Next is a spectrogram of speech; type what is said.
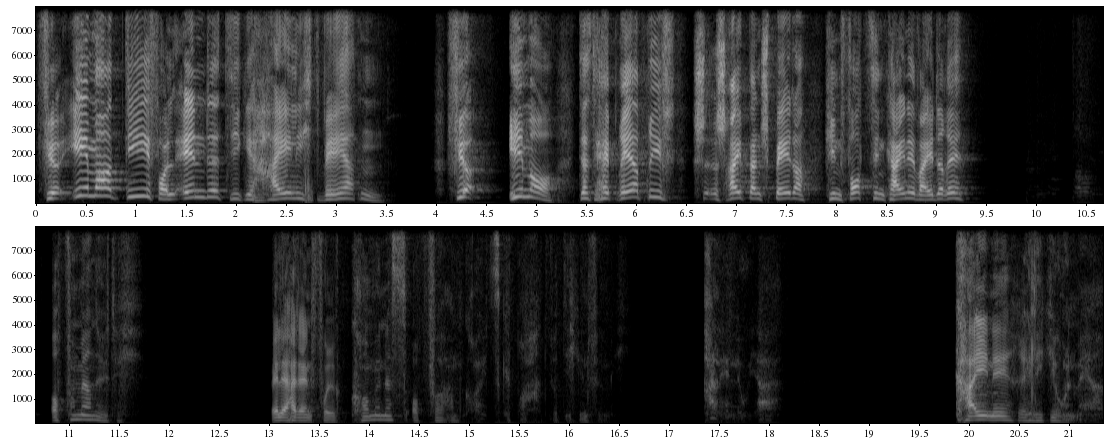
für immer die vollendet, die geheiligt werden. Für immer. Der Hebräerbrief schreibt dann später, hinfort sind keine weitere Opfer mehr nötig. Weil er hat ein vollkommenes Opfer am Kreuz gebracht für dich und für mich. Halleluja. Keine Religion mehr.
